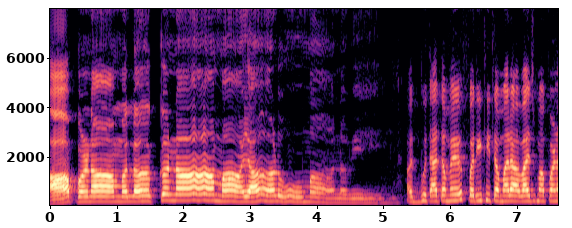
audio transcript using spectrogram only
આપણા મલકના માયાળુ માનવી. અદ્ભુત આ તમે ફરીથી તમારા અવાજમાં પણ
